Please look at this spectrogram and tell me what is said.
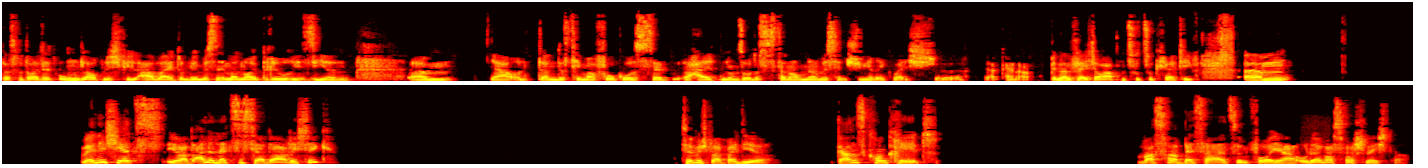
Das bedeutet unglaublich viel Arbeit und wir müssen immer neu priorisieren. Ähm, ja, und dann das Thema Fokus halten und so, das ist dann auch immer ein bisschen schwierig, weil ich, äh, ja, keine Ahnung, bin dann vielleicht auch ab und zu zu kreativ. Ähm, wenn ich jetzt, ihr wart alle letztes Jahr da, richtig? Tim, ich bleib bei dir. Ganz konkret, was war besser als im Vorjahr oder was war schlechter?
